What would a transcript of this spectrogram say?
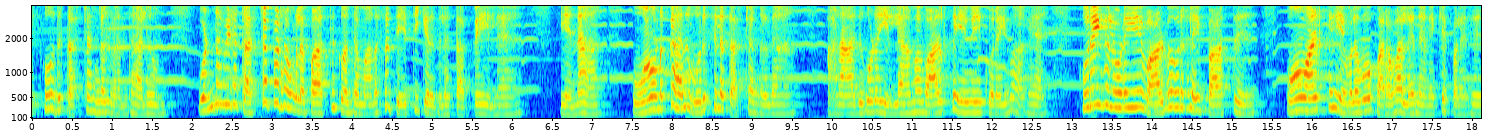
எப்போது கஷ்டங்கள் வந்தாலும் உன்னை விட கஷ்டப்படுறவங்கள பார்த்து கொஞ்சம் மனசை தேத்திக்கிறதுல தப்பே இல்லை. ஏன்னா உனக்கு அது ஒரு சில கஷ்டங்கள் தான். ஆனால் அது கூட இல்லாமல் வாழ்க்கையவே குறைவாக குறைகளோடையே வாழ்பவர்களை பார்த்து உன் வாழ்க்கை எவ்வளவோ பரவாயில்லன்னு நினைக்க பழகு.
